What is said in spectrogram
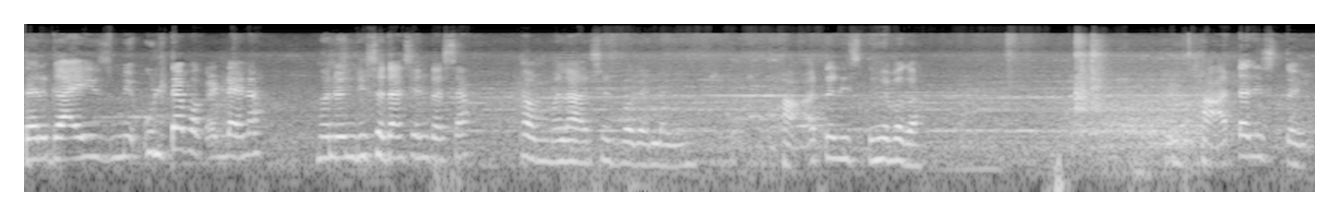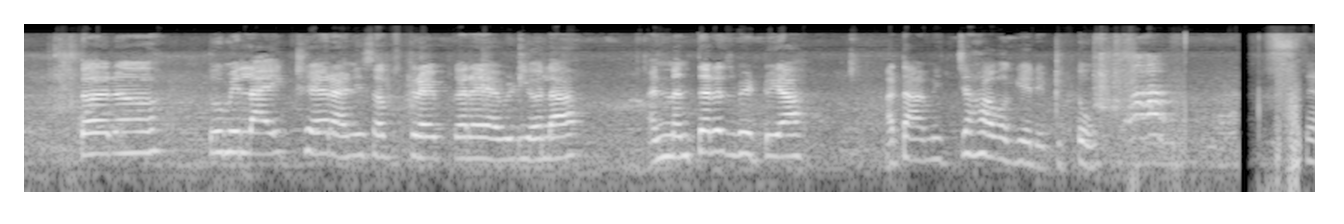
तर गाईज मी उलटा पकडलाय ना? म्हणून दिसत असेल तसा. थांब मला आरशात बघायला लागेल. हा आता दिसतो हे बघा. हा आता दिसतोय. तर तुम्ही लाईक शेअर आणि सबस्क्राईब करा या व्हिडिओला आणि नंतरच भेटूया. आता आम्ही चहा वगैरे पितो. तर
